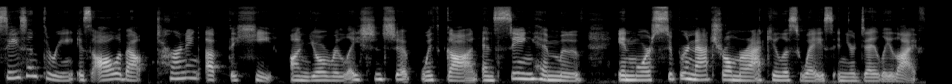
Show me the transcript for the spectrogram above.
Season three is all about turning up the heat on your relationship with God and seeing Him move in more supernatural, miraculous ways in your daily life.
